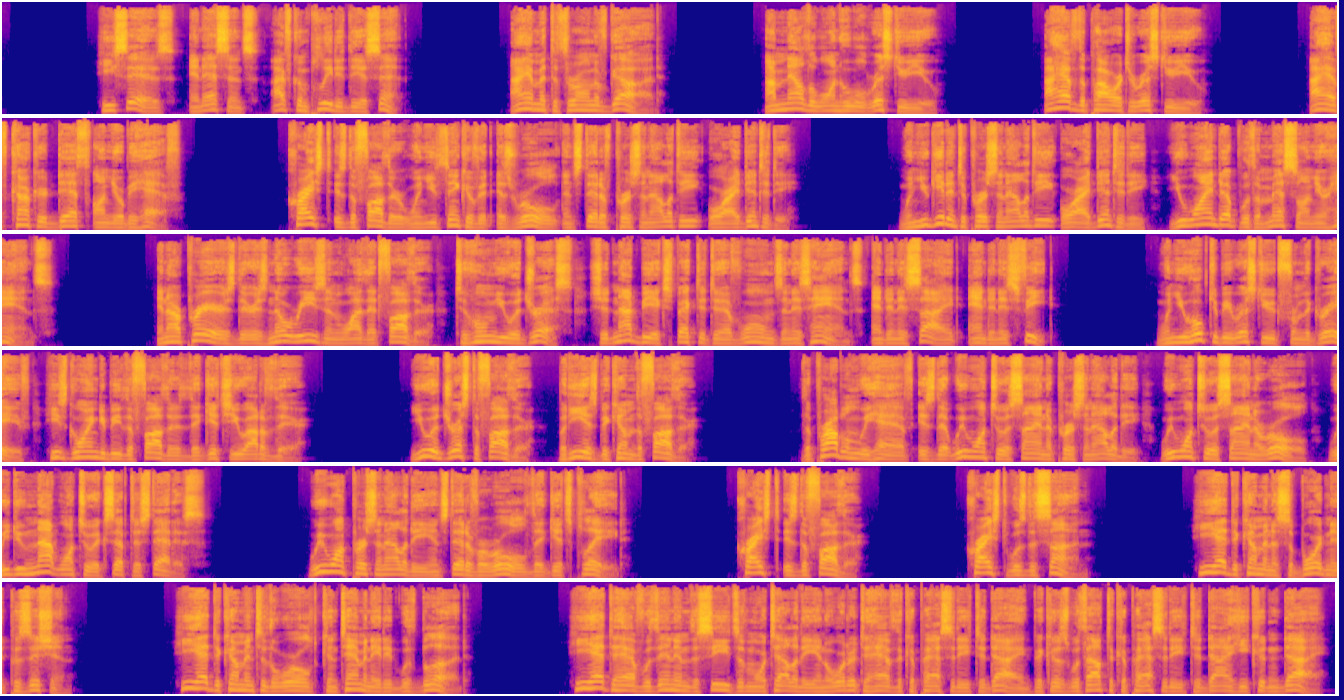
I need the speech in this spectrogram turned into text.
He says, in essence, I've completed the ascent. I am at the throne of God. I'm now the one who will rescue you. I have the power to rescue you. I have conquered death on your behalf. Christ is the Father when you think of it as role instead of personality or identity. When you get into personality or identity, you wind up with a mess on your hands. In our prayers, there is no reason why that Father, to whom you address, should not be expected to have wounds in his hands, and in his side, and in his feet. When you hope to be rescued from the grave, He's going to be the Father that gets you out of there. You address the Father, but He has become the Father. The problem we have is that we want to assign a personality, we want to assign a role, we do not want to accept a status. We want personality instead of a role that gets played. Christ is the Father. Christ was the Son. He had to come in a subordinate position. He had to come into the world contaminated with blood. He had to have within him the seeds of mortality in order to have the capacity to die, because without the capacity to die, he couldn't die.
